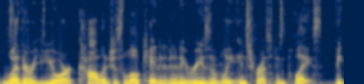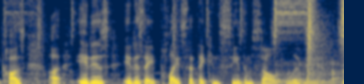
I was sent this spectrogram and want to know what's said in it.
whether your college is located in a reasonably interesting place, because uh, it, is, it is a place that they can see themselves living in.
